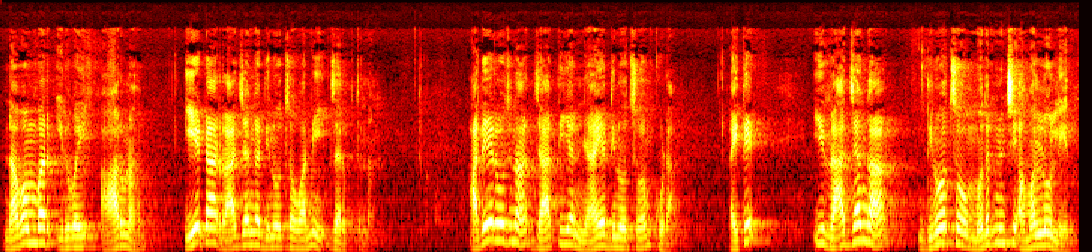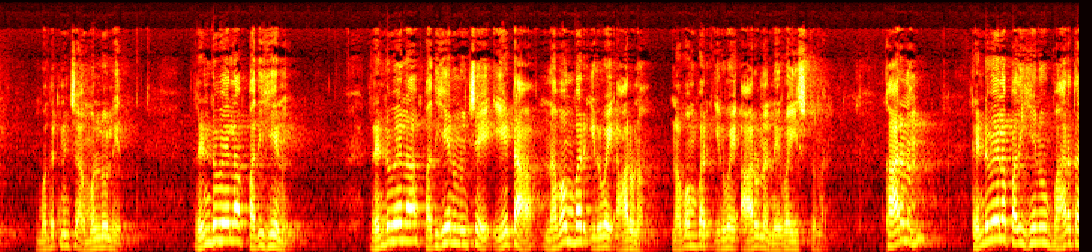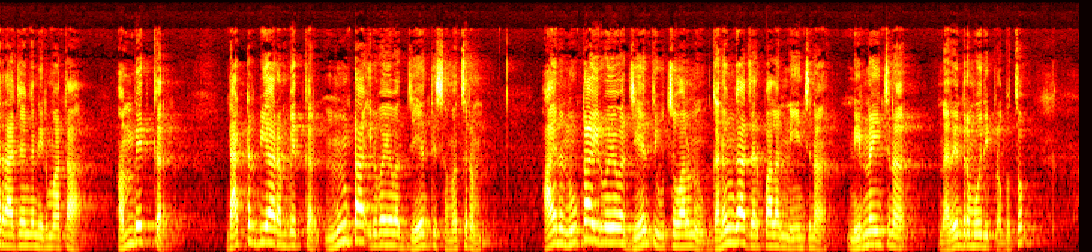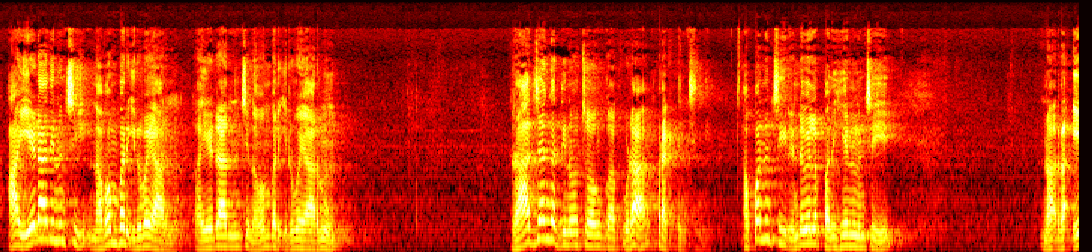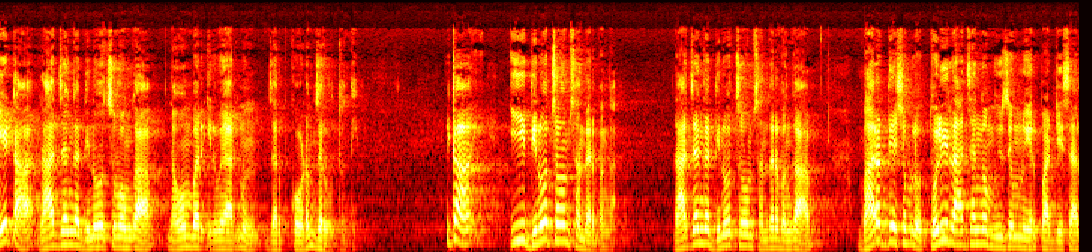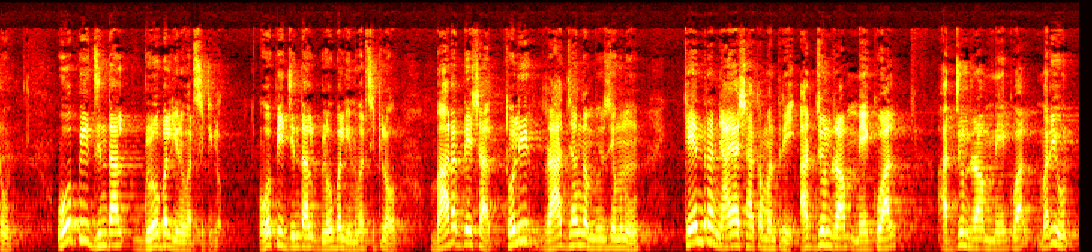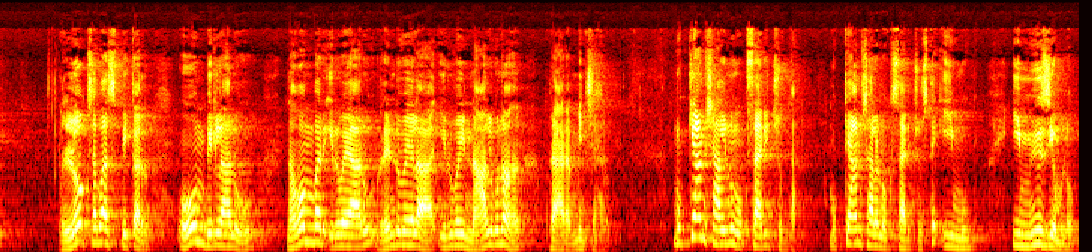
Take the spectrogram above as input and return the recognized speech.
నవంబర్ ఇరవై ఆరున ఏటా రాజ్యాంగ దినోత్సవాన్ని జరుపుతున్నాం. అదే రోజున జాతీయ న్యాయ దినోత్సవం కూడా. అయితే ఈ రాజ్యాంగ దినోత్సవం మొదటి నుంచి అమల్లో లేదు. మొదటి నుంచి అమల్లో లేదు. రెండు వేల పదిహేను రెండు వేల పదిహేను నుంచే ఏటా నవంబర్ ఇరవై ఆరున నవంబర్ ఇరవై ఆరున నిర్వహిస్తున్నాం. కారణం రెండు వేల పదిహేను భారత రాజ్యాంగ నిర్మాత అంబేద్కర్. డాక్టర్ బిఆర్ అంబేద్కర్ నూట ఇరవైవ జయంతి సంవత్సరం. ఆయన నూట ఇరవైవ జయంతి ఉత్సవాలను ఘనంగా జరపాలని నియించిన నిర్ణయించిన నరేంద్ర మోదీ ప్రభుత్వం. ఆ ఏడాది నుంచి నవంబర్ ఇరవై ఆరును ఆ ఏడాది నుంచి నవంబర్ ఇరవై ఆరును రాజ్యాంగ దినోత్సవంగా కూడా ప్రకటించింది. అప్పటి నుంచి రెండు వేల పదిహేను నుంచి ఏటా రాజ్యాంగ దినోత్సవంగా నవంబర్ ఇరవై ఆరును జరుపుకోవడం జరుగుతుంది. ఇక ఈ దినోత్సవం సందర్భంగా రాజ్యాంగ దినోత్సవం సందర్భంగా భారతదేశంలో తొలి రాజ్యాంగ మ్యూజియంను ఏర్పాటు చేశారు ఓపి జిందాల్ గ్లోబల్ యూనివర్సిటీలో. ఓపి జిందాల్ గ్లోబల్ యూనివర్సిటీలో భారతదేశ తొలి రాజ్యాంగ మ్యూజియంను కేంద్ర న్యాయశాఖ మంత్రి అర్జున్ రామ్ మేఘ్వాల్ అర్జున్ రామ్ మేఘ్వాల్ మరియు లోక్సభ స్పీకర్ ఓం బిర్లాలు నవంబర్ ఇరవై ఆరు రెండు వేల ఇరవై నాలుగున ప్రారంభించారు. ముఖ్యాంశాలను ఒకసారి చూద్దాం. ముఖ్యాంశాలను ఒకసారి చూస్తే ఈ ము ఈ మ్యూజియంలో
